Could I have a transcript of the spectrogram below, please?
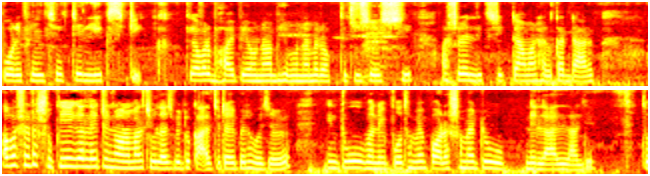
পরে ফেলছি হচ্ছে লিপস্টিক কেউ আবার ভয় পেও না, ভেবো না, আমি রক্ত চুষে এসেছি। আসলে লিপস্টিকটা আমার হালকা ডার্ক অবশ্য ওটা শুকিয়ে গেলে একটু নর্মাল চলে আসবে, একটু কালচে টাইপের হয়ে যাবে। কিন্তু মানে প্রথমে পড়ার সময় একটু মানে লাল লাগে। তো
